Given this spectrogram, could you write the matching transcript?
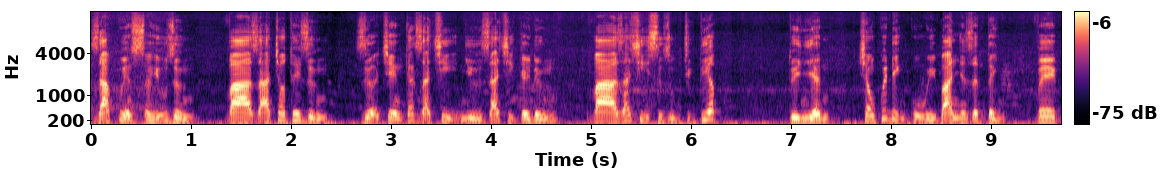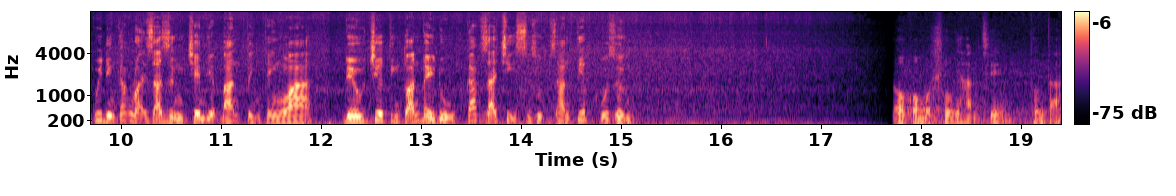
giá quyền sở hữu rừng và giá cho thuê rừng dựa trên các giá trị như giá trị cây đứng và giá trị sử dụng trực tiếp. Tuy nhiên, trong quyết định của Ủy ban Nhân dân tỉnh về quy định các loại giá rừng trên địa bàn tỉnh Thanh Hóa đều chưa tính toán đầy đủ các giá trị sử dụng gián tiếp của rừng. Nó có một số cái hạn chế tồn tại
